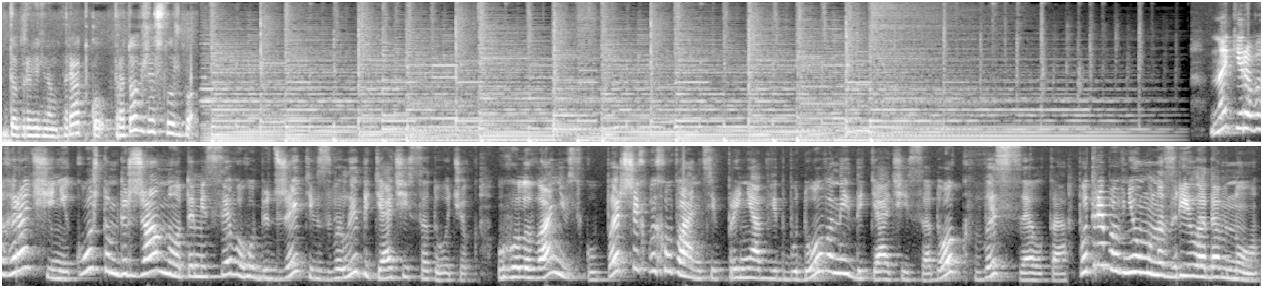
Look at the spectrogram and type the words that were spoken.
в добровільному порядку продовжує службу. На Кіровоградщині коштом державного та місцевого бюджетів звели дитячий садочок. У Голованівську перших вихованців прийняв відбудований дитячий садок Веселка. Потреба в ньому назріла давно.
